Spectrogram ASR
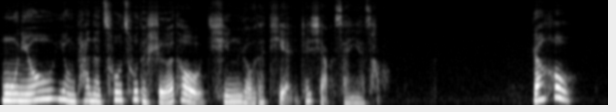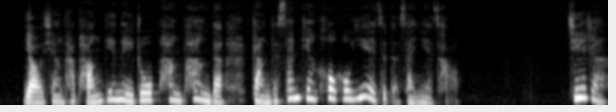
母牛用它那粗粗的舌头轻柔的舔着小三叶草。然后，要向它旁边那株胖胖的、长着三片厚厚叶子的三叶草。接着，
